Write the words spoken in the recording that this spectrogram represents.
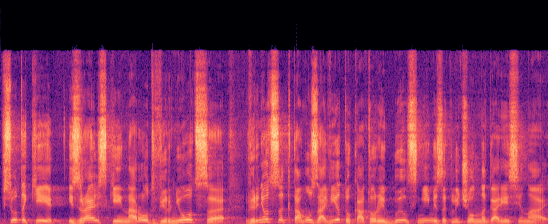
все-таки израильский народ вернется, вернется к тому завету, который был с ними заключен на горе Синай.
